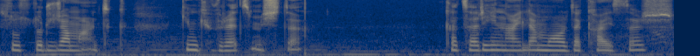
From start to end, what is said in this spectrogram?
Susturacağım artık. Kim küfür etmişti? Katarina ile Mordekaiser.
